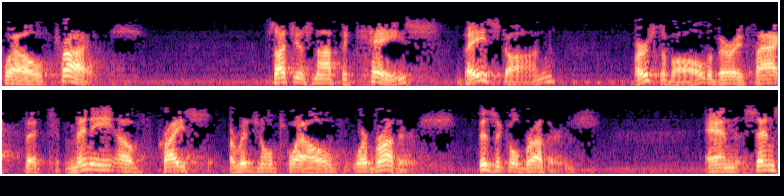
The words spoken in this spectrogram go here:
12 tribes. Such is not the case based on, first of all, the very fact that many of Christ's original 12 were brothers, physical brothers. And since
